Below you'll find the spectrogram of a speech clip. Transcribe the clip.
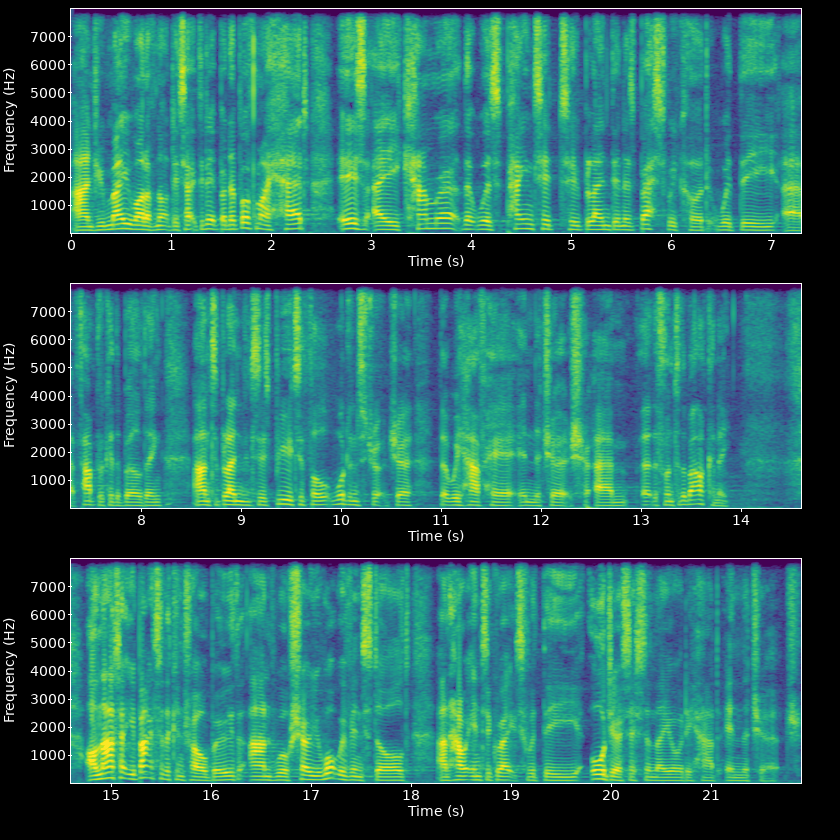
And you may well have not detected it, but above my head is a camera that was painted to blend in as best we could with the uh, fabric of the building and to blend into this beautiful wooden structure that we have here in the church um, at the front of the balcony. I'll now take you back to the control booth and we'll show you what we've installed and how it integrates with the audio system they already had in the church.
